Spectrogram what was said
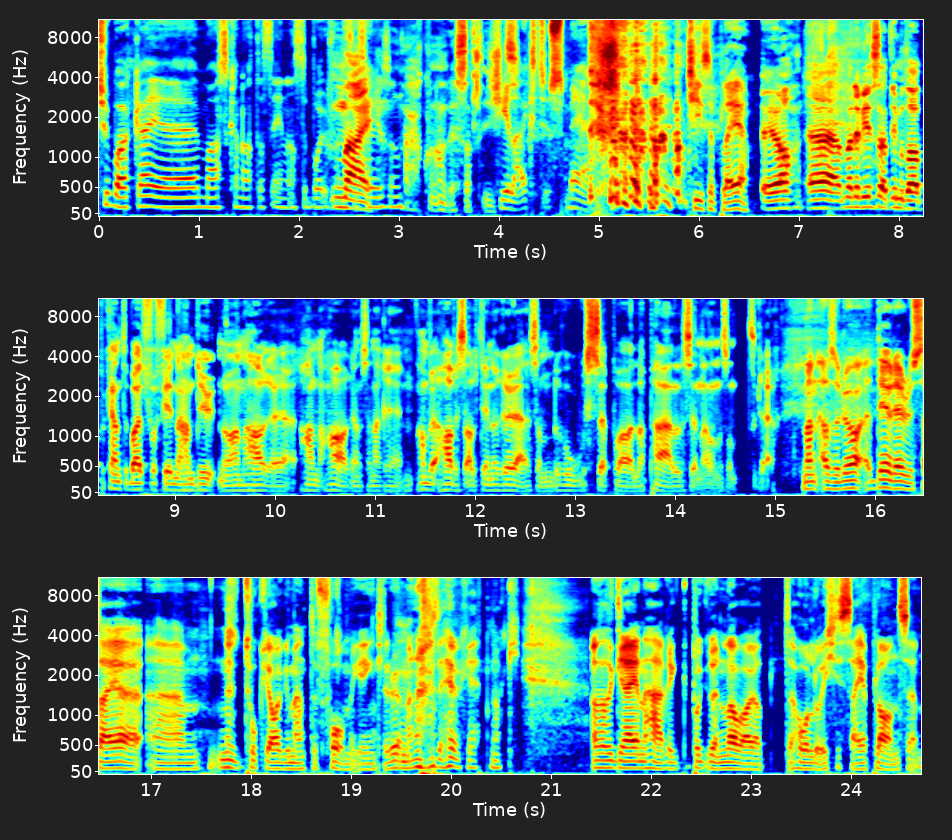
Chewbacca er Mas Kanatas eneste boyfriend. Nei. Sånn. Ah, Hvordan hadde det satt ut? She likes to smash. She's a player. Ja, uh, men det viser seg at de må dra på Canterbite for å finne han duten, og han har, eh, han har en sånn eh, Han har visst alltid en rød sånn rose på lapellen sin eller noe sånt greier. Men altså, du har, det er jo det du sier um, Nå tok jo argumentet for meg, egentlig, du, men det er jo greit nok. Altså, greiene her er på grunnlag av at Holdo ikke sier planen sin,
